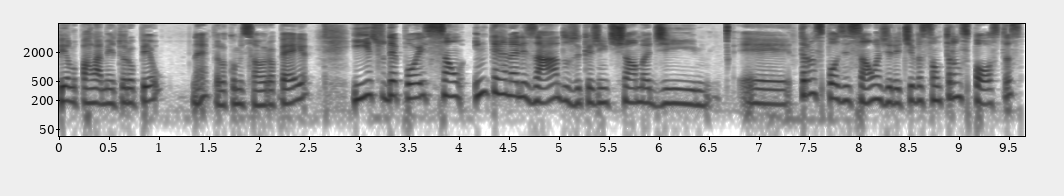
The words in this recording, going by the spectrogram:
pelo Parlamento Europeu, né, pela Comissão Europeia, e isso depois são internalizados, o que a gente chama de é, transposição, as diretivas são transpostas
